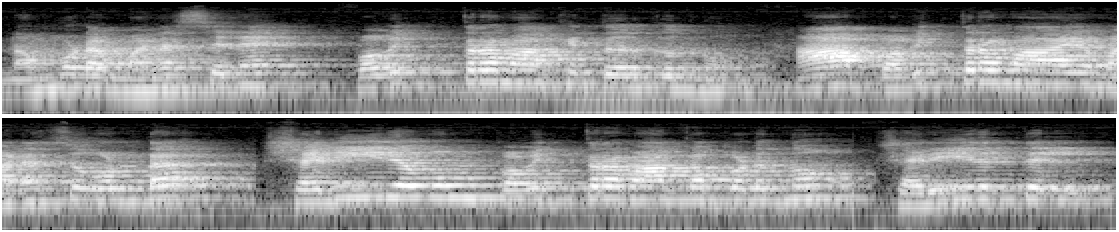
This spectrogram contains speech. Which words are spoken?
നമ്മുടെ മനസ്സിനെ പവിത്രമാക്കി തീർക്കുന്നു. ആ പവിത്രമായ മനസ്സുകൊണ്ട് ശരീരവും പവിത്രമാക്കപ്പെടുന്നു. ശരീരത്തിൽ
